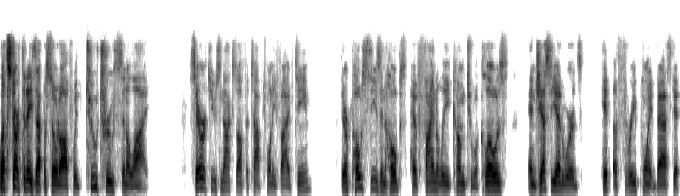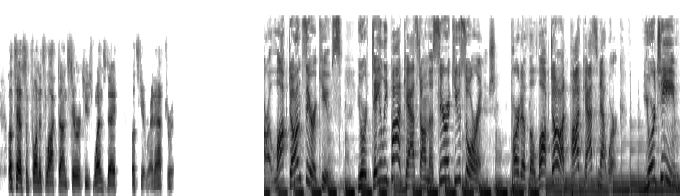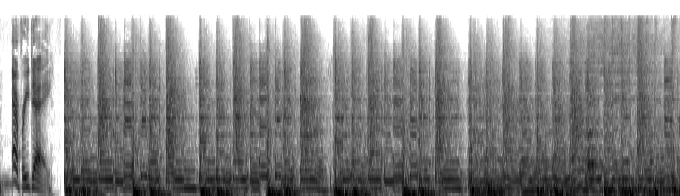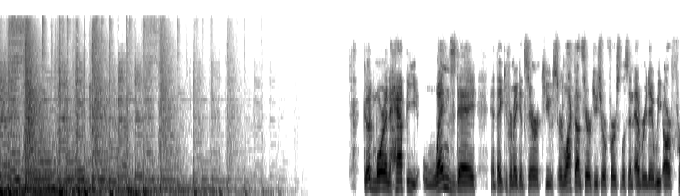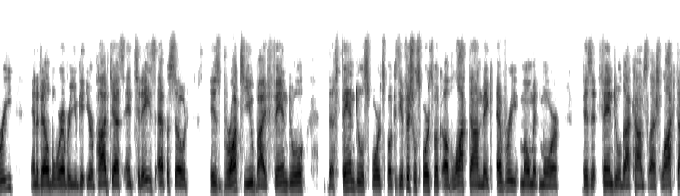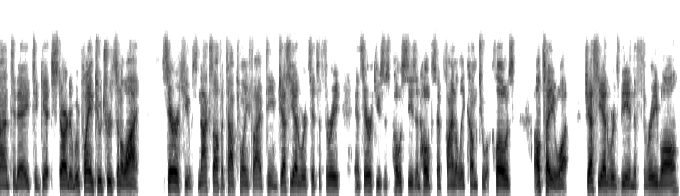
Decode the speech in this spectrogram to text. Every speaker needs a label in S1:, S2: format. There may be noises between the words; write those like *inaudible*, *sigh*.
S1: Let's start today's episode off with two truths and a lie. Syracuse knocks off a top 25 team. Their postseason hopes have finally come to a close, and Jesse Edwards hit a three point basket. Let's have some fun. It's Locked On Syracuse Wednesday. Let's get right after it.
S2: Are Locked On Syracuse, your daily podcast on the Syracuse Orange, part of the Locked On Podcast Network. Your team every day.
S1: Good morning. Happy Wednesday. And thank you for making Syracuse or Locked On Syracuse your first listen every day. We are free and available wherever you get your podcasts. And today's episode is brought to you by FanDuel. The FanDuel Sportsbook is the official sportsbook of Locked On. Make every moment more. Visit fanduel.com slash locked on today to get started. We're playing two truths and a lie. Syracuse knocks off a top 25 team. Jesse Edwards hits a three, and Syracuse's postseason hopes have finally come to a close. I'll tell you what, Jesse Edwards being the three ball,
